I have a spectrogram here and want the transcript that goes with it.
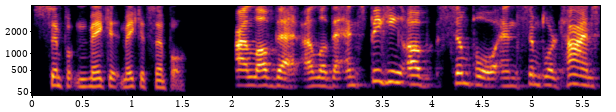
simple make it make it simple. I love that. I love that. And speaking of simple and simpler times,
